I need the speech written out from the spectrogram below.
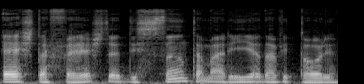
esta festa de Santa Maria da Vitória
